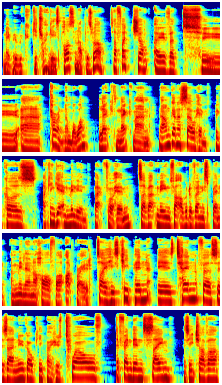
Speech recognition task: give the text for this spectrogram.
Maybe we could try and get his passing up as well. So if I jump over to our current number one, Lech Neckman. Now I'm going to sell him because I can get a million back for him. So that means that I would have only spent a million and a half for upgrade. So his keeping is 10 versus our new goalkeeper who's 12. Defending same as each other.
